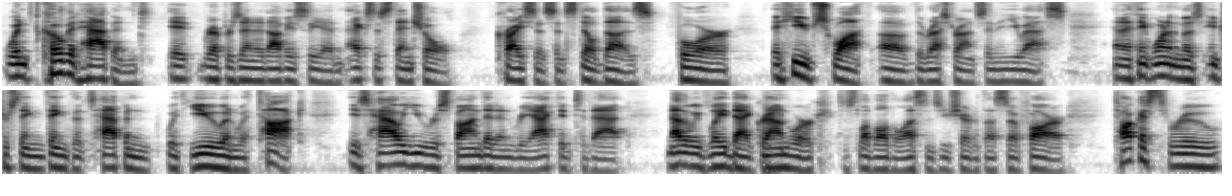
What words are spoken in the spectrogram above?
When COVID happened, it represented obviously an existential crisis and still does for a huge swath of the restaurants in the US. And I think one of the most interesting things that's happened with you and with Tock is how you responded and reacted to that. Now that we've laid that groundwork, just love all the lessons you shared with us so far. Talk us through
